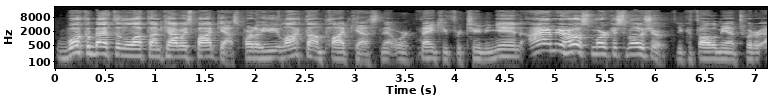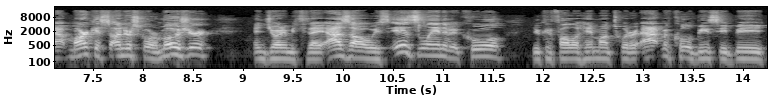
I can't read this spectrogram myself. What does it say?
Welcome back to the Locked On Cowboys podcast, part of the Locked On Podcast Network. Thank you for tuning in. I am your host, Marcus Mosher. You can follow me on Twitter at Marcus underscore Mosher. And joining me today, as always, is Landon McCool. You can follow him on Twitter at McCoolBTB.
